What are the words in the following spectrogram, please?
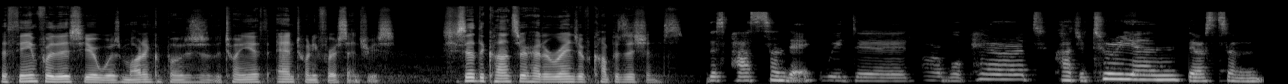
The theme for this year was modern composers of the 20th and 21st centuries. She said the concert had a range of compositions this past Sunday. We did Arvo Pärt, Khachaturian, there's some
